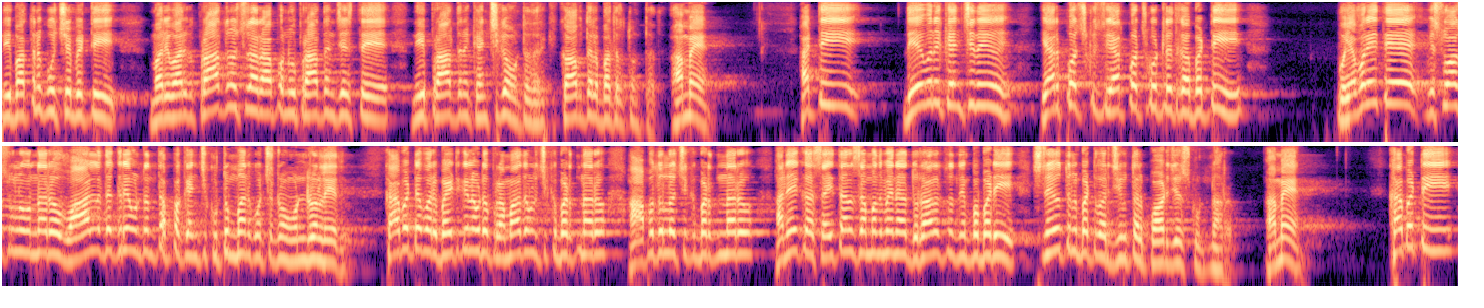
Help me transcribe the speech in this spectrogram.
నీ భర్తను కూర్చోబెట్టి మరి వారికి ప్రార్థన వచ్చిన రాప నువ్వు ప్రార్థన చేస్తే నీ ప్రార్థన కంచిగా ఉంటుంది వారికి కాపుదల భద్రత ఉంటుంది. ఆమె అట్టి దేవుని కంచిని ఏర్పరచుకు ఏర్పరచుకోవట్లేదు కాబట్టి ఎవరైతే విశ్వాసంలో ఉన్నారో వాళ్ళ దగ్గరే ఉంటుంది తప్ప కంచి కుటుంబానికి ఉంచడం ఉండడం లేదు. కాబట్టి వారు బయటికి వెళ్ళినప్పుడు ప్రమాదంలో చిక్కుబడుతున్నారు ఆపదల్లో చిక్కుబడుతున్నారు అనేక సైతాన సంబంధమైన దురాలతో నింపబడి స్నేహితులను బట్టి వారి జీవితాలు పాడు చేసుకుంటున్నారు. ఆమె కాబట్టి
